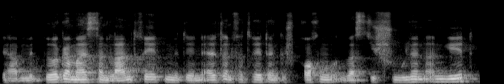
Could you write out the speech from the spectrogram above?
Wir haben mit Bürgermeistern, Landräten, mit den Elternvertretern gesprochen, was die Schulen angeht,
